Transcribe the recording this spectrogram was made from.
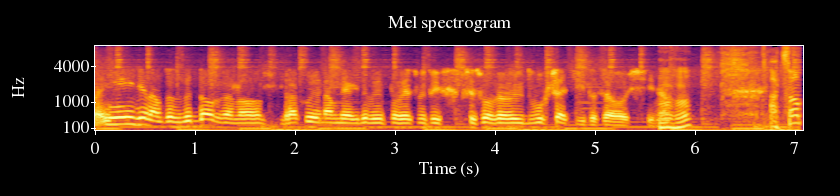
No i nie idzie nam to zbyt dobrze, no brakuje nam jak gdyby powiedzmy tych przysłowiowych dwóch trzecich do całości. No. Mhm. A co,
